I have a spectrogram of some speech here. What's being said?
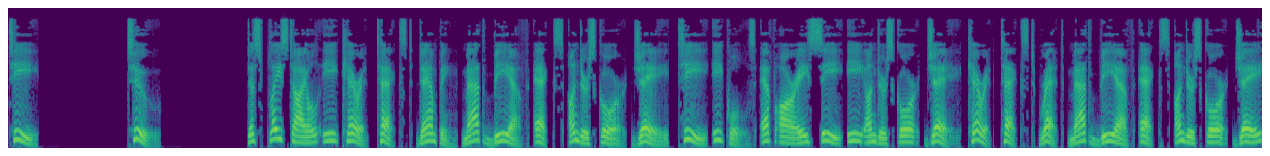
T two display style e caret text damping math bf x underscore j t equals frac e underscore j caret text ret math bf x underscore j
